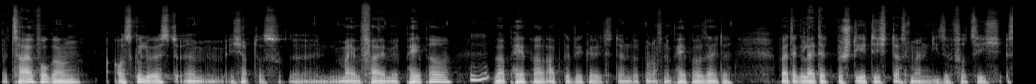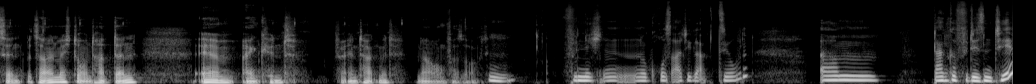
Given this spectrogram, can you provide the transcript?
Bezahlvorgang ausgelöst. Ähm, ich habe das äh, in meinem Fall mit PayPal, mhm. über PayPal abgewickelt. Dann wird man auf eine PayPal-Seite weitergeleitet, bestätigt, dass man diese 40 Cent bezahlen möchte und hat dann ähm, ein Kind für einen Tag mit Nahrung versorgt. Mhm. Finde ich eine großartige Aktion. Ähm, danke für diesen Tipp.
